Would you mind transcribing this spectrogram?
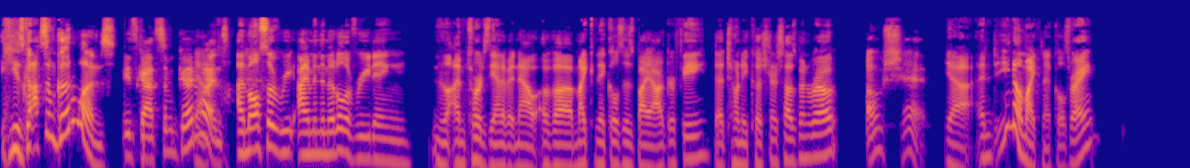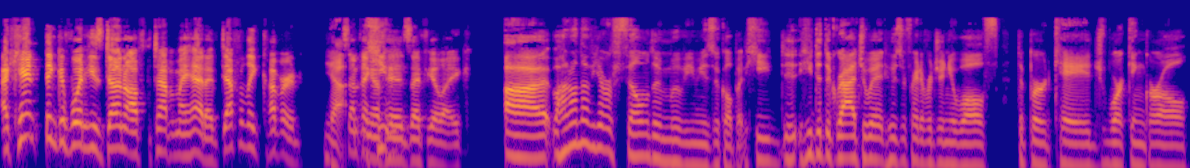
he's got some good ones. He's got some good Yeah. ones. I'm also re- I'm in the middle of reading. I'm towards the end of it now of uh, Mike Nichols' biography that Tony Kushner's husband wrote. Oh shit. Yeah, and you know Mike Nichols, right? I can't think of what he's done off the top of my head. I've definitely covered Yeah, something of his, I feel like. Uh, I don't know if he ever filmed a movie musical, but he did. He did The Graduate, Who's Afraid of Virginia Woolf, The Birdcage, Working Girl.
